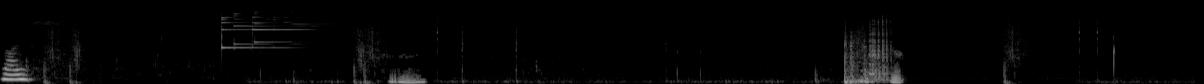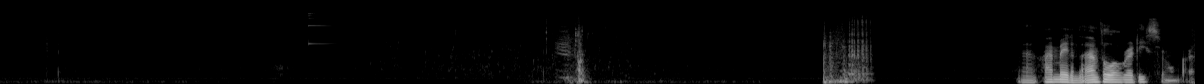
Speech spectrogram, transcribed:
Nice. Uh, here. Uh, I made an anvil already, so uh,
